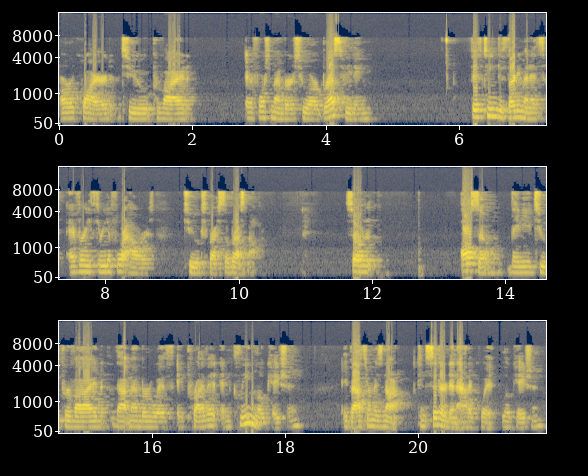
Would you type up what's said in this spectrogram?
are required to provide Air Force members who are breastfeeding 15 to 30 minutes every three to four hours to express their breast milk. So also, they need to provide that member with a private and clean location. A bathroom is not considered an adequate location.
